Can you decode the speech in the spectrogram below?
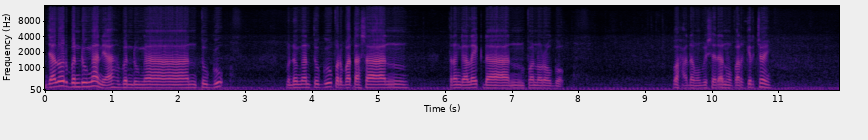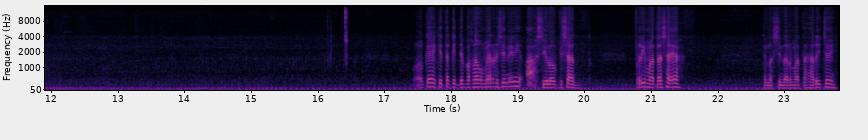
jalur bendungan ya bendungan Tugu. Bendungan Tugu perbatasan Trenggalek dan Ponorogo. Wah ada mobil sedan mau parkir coy Oke, kita kejebak lampu merah di sini nih. Ah, silau pisan. Perih mata saya. Kena sinar matahari, coy.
